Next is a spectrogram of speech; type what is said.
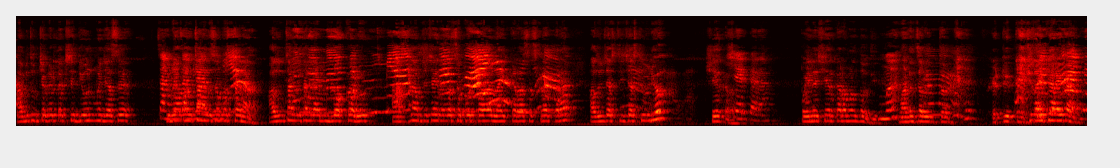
आम्ही तुमच्याकडे लक्ष देऊन म्हणजे असं तुम्ही आम्हाला चांगलं समजताय ना. अजून चांगले चांगले आम्ही ब्लॉग काढू. असं आमच्या चॅनलला सपोर्ट करा लाईक करा सबस्क्राईब करा. अजून जास्तीत जास्त व्हिडिओ शेअर करा. शेअर करा. पहिले शेअर करा म्हणत नव्हती? भांडण चालू होतं. हे ते तुमची लायकी आहे का?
